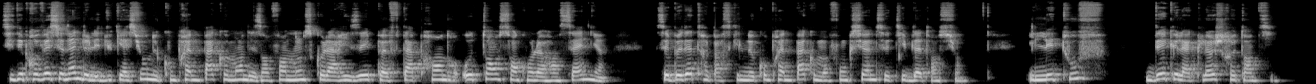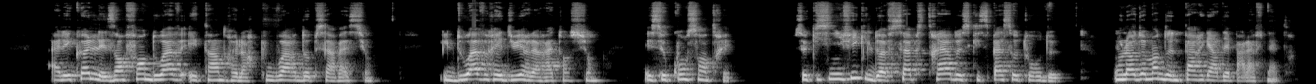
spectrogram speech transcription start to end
Si des professionnels de l'éducation ne comprennent pas comment des enfants non scolarisés peuvent apprendre autant sans qu'on leur enseigne, c'est peut-être parce qu'ils ne comprennent pas comment fonctionne ce type d'attention. Ils l'étouffent dès que la cloche retentit. À l'école, les enfants doivent éteindre leur pouvoir d'observation. Ils doivent réduire leur attention et se concentrer, ce qui signifie qu'ils doivent s'abstraire de ce qui se passe autour d'eux. On leur demande de ne pas regarder par la fenêtre.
